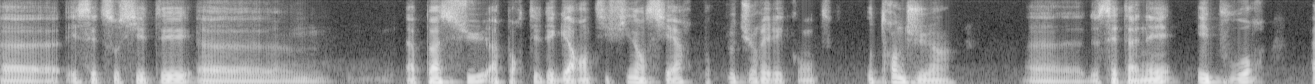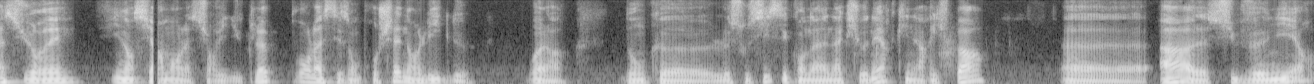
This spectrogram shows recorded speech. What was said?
et cette société n'a pas su apporter des garanties financières pour clôturer les comptes au 30 juin de cette année et pour assurer financièrement la survie du club pour la saison prochaine en Ligue 2. Voilà. Donc euh, le souci, c'est qu'on a un actionnaire qui n'arrive pas euh, à subvenir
